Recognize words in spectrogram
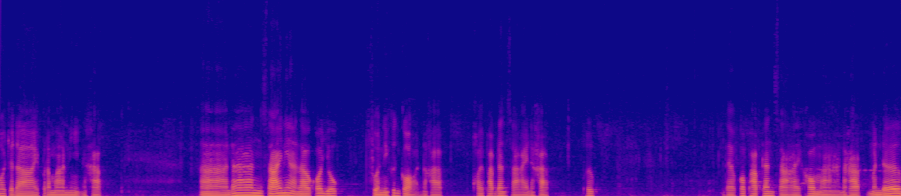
ก็จะได้ประมาณนี้นะครับอ่าด้านซ้ายเนี่ยเราก็ยกส่วนนี้ขึ้นก่อนนะครับ ค่อยพับด้านซ้ายนะครับปึ๊บแล้วก็พับด้านซ้ายเข้ามานะครับ เหมือนเดิม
